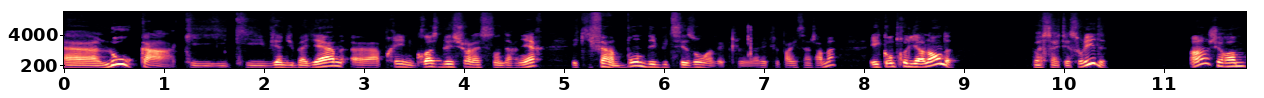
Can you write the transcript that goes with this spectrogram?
euh, Luca, qui, qui vient du Bayern euh, après une grosse blessure la saison dernière et qui fait un bon début de saison avec le avec le Paris Saint-Germain. Et contre l'Irlande, bah, ça a été solide. Hein, Jérôme?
